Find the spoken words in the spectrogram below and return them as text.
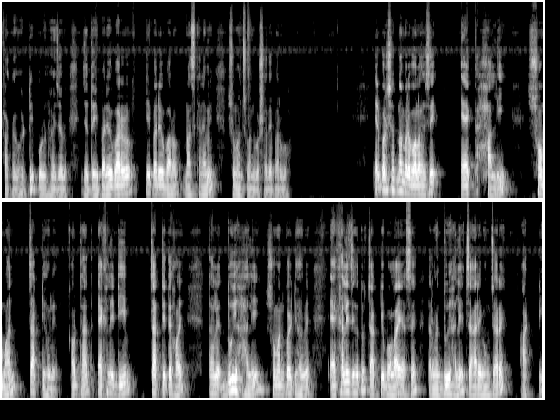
ফাঁকা ঘরটি পূরণ হয়ে যাবে। যেহেতু এই পারেও বারো, এই পারেও বারো, মাঝখানে আমি সমান সমান বসাতে পারব। এরপরে সাত নম্বরে বলা হয়েছে এক হালি সমান চারটি হলে, অর্থাৎ এক হালি ডিম চারটিতে হয়, তাহলে দুই হালি সমান কয়টি হবে? এক হালি যেহেতু চারটি বলাই আছে, তার মানে দুই হালি চার এবং চারে আটটি।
